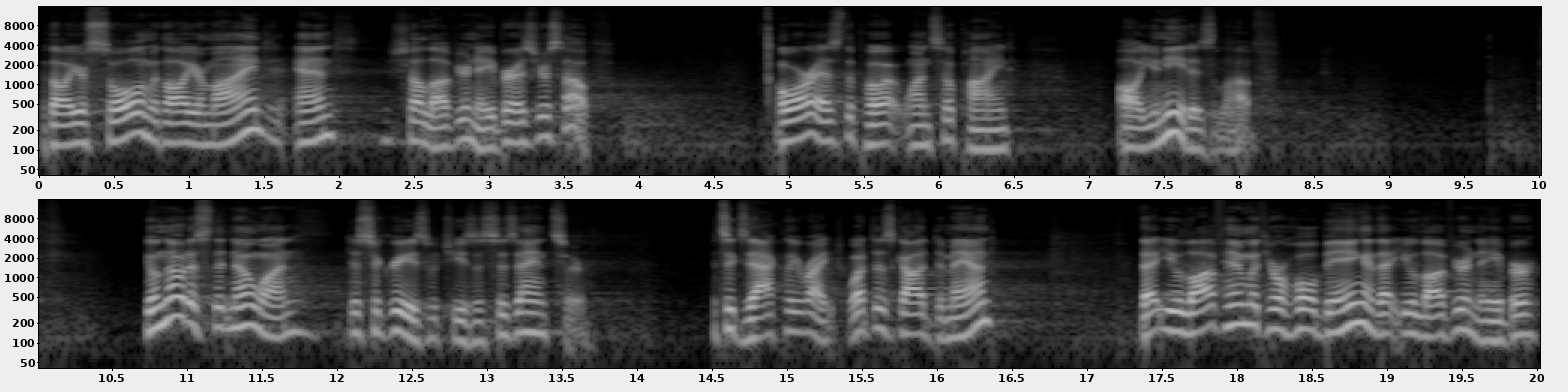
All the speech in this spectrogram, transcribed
with all your soul, and with all your mind, and shall love your neighbor as yourself. Or, as the poet once opined, all you need is love. You'll notice that no one disagrees with Jesus' answer. It's exactly right. What does God demand? That you love him with your whole being and that you love your neighbor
